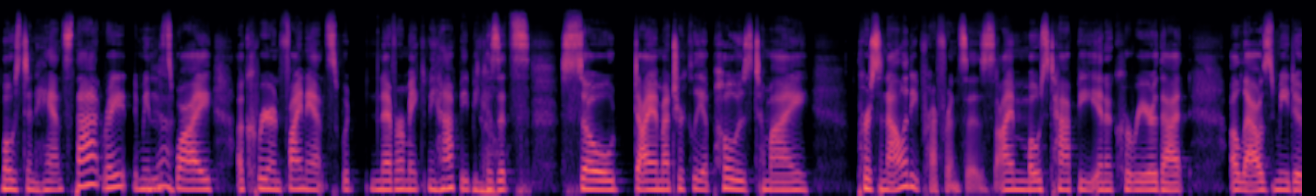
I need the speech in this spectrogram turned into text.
most enhance that, right? I mean, that's why a career in finance would never make me happy because it's so diametrically opposed to my personality preferences. I'm most happy in a career that allows me to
